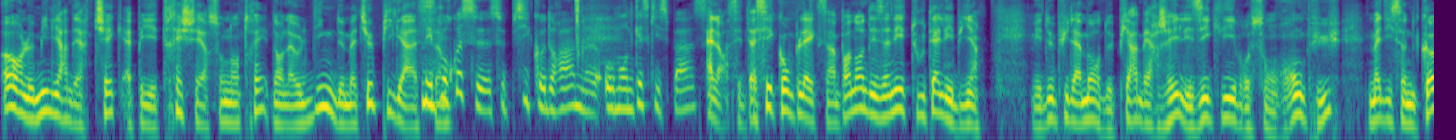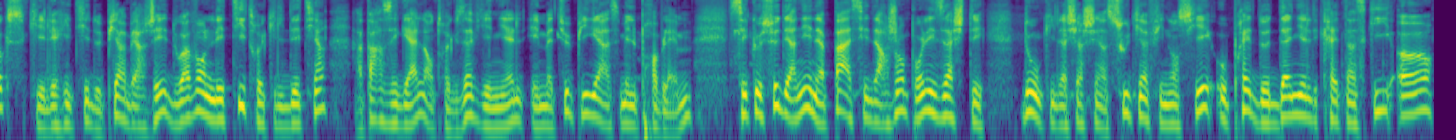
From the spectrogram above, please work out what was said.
Or, le milliardaire tchèque a payé très cher son entrée dans la holding de Mathieu Pigas. Mais pourquoi ce, ce psychodrame au monde? Qu'est-ce qui se passe? Alors, c'est assez complexe. Hein. Pendant des années, tout allait bien. Mais depuis la mort de Pierre Berger, les équilibres sont rompus. Madison Cox, qui est l'héritier de Pierre Berger, doit vendre les titres qu'il détient à parts égales entre Xavier Niel et Mathieu Pigas. Mais le problème, c'est que ce dernier n'a pas assez d'argent pour les acheter. Donc il a cherché un soutien financier auprès de Daniel Kretinsky. Or,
